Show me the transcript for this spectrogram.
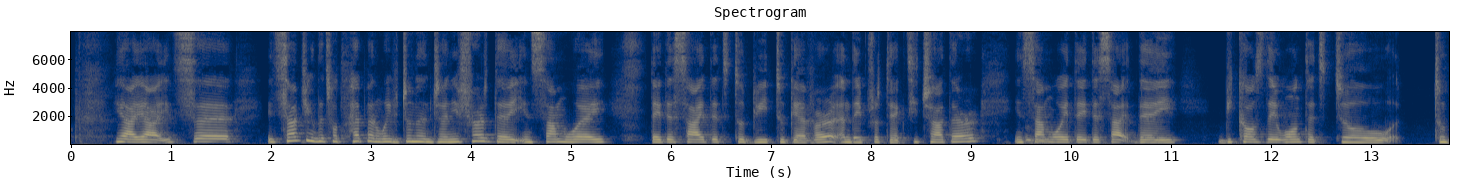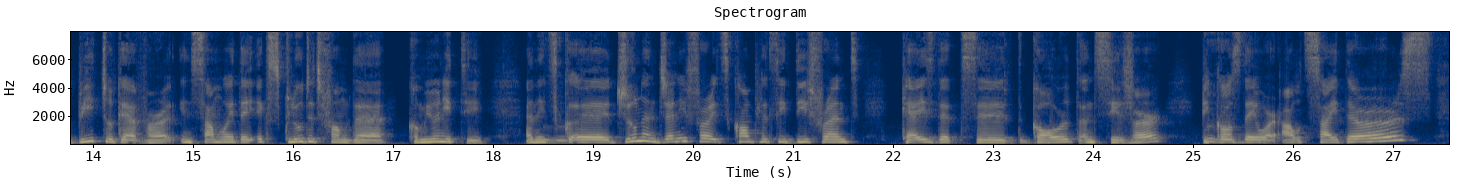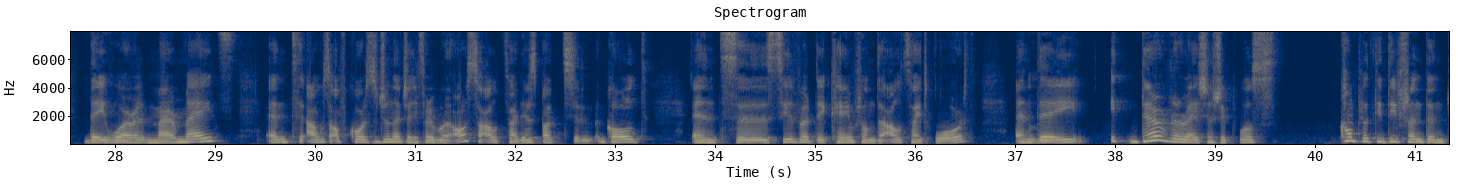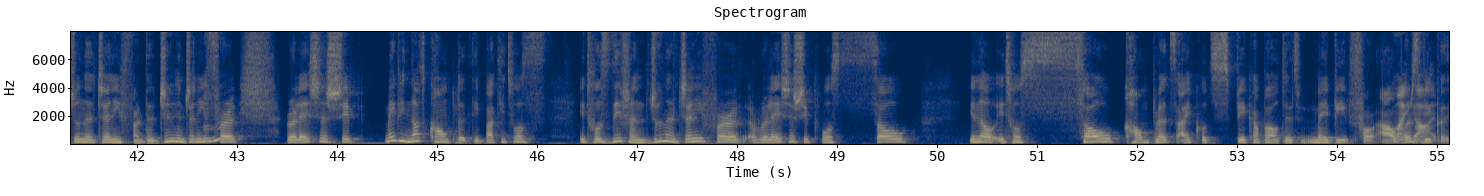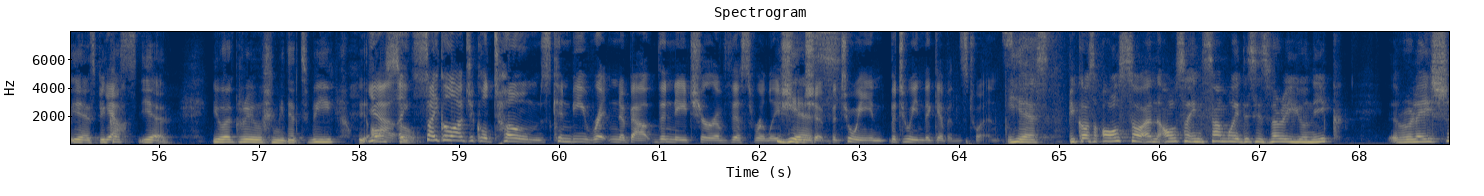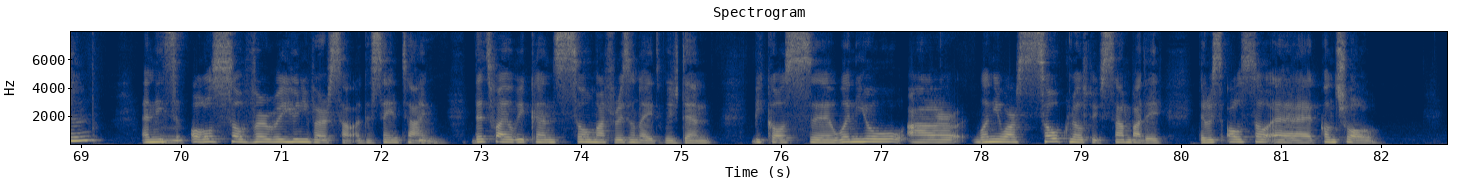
Yeah, yeah, it's uh, it's something that what happened with June and Jennifer. They, in some way, they decided to be together and they protect each other. In some way, they decide they because they wanted to to be together. In some way, they excluded from the community. And it's uh, June and Jennifer. It's completely different case that's uh, gold and silver because they were outsiders. They were mermaids. And I was, of course, June and Jennifer were also outsiders, but um, gold and uh, silver, they came from the outside world. And they, it, their relationship was completely different than June and Jennifer. The June and Jennifer mm-hmm. relationship, maybe not completely, but it was, it was different. June and Jennifer relationship was so, you know, it was so complex. I could speak about it maybe for hours. God. Because, yes, because, yeah. you agree with me that we we yeah, also like psychological tomes can be written about the nature of this relationship Yes. between between the Gibbons twins. Yes, because also and also in some way this is very unique relation and it's also very universal at the same time. That's why we can so much resonate with them. Because uh, when you are when you are so close with somebody there is also a control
